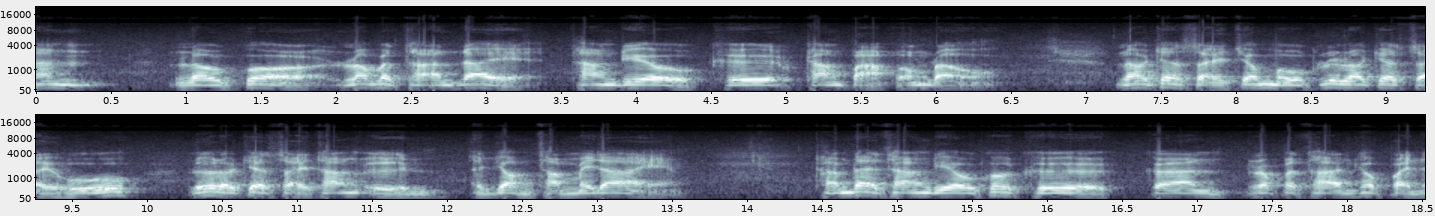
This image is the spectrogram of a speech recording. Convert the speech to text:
นั้น เราก็รับประทานได้ทางเดียวคือทางปากของเรา เราจะใส่จมูกหรือเราจะใส่หู หรือเราจะใส่ทางอื่น ย่อมทำไม่ได้ทำได้ทางเดียวก็คือการรับประทานเข้าไปใน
